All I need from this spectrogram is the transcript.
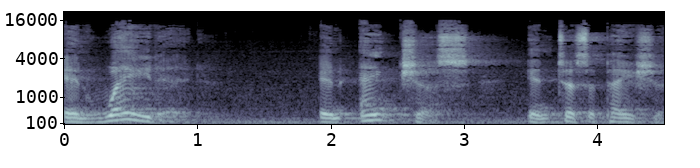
and waited in anxious anticipation.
